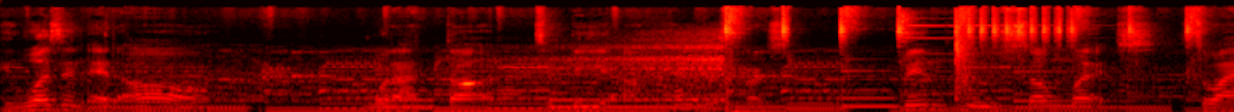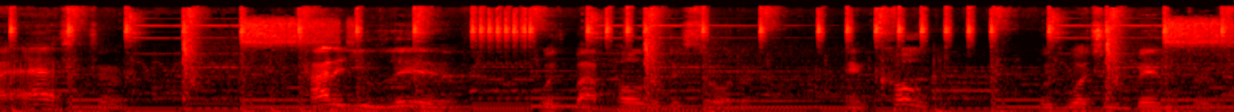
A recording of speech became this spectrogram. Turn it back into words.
He wasn't at all what I thought to be a homeless person. Been through so much, so I asked him, How do you live with bipolar disorder and cope with what you've been through?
